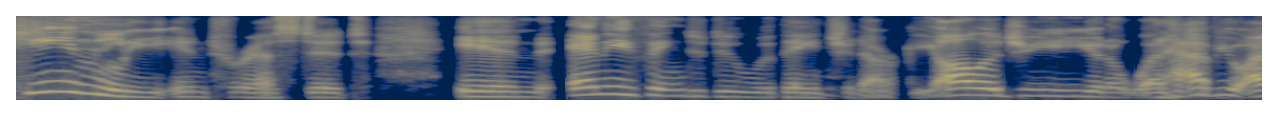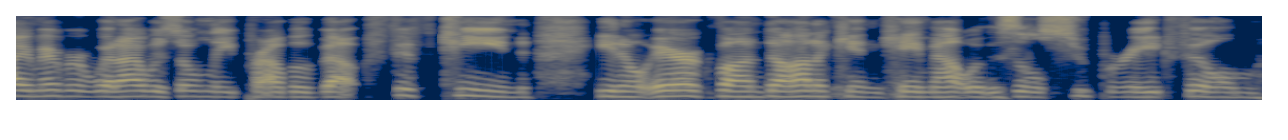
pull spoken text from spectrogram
keenly interested in anything to do with ancient archaeology, you know, what have you. I remember when I was only probably about 15, you know, Eric von Daniken came out with his little Super 8 film,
